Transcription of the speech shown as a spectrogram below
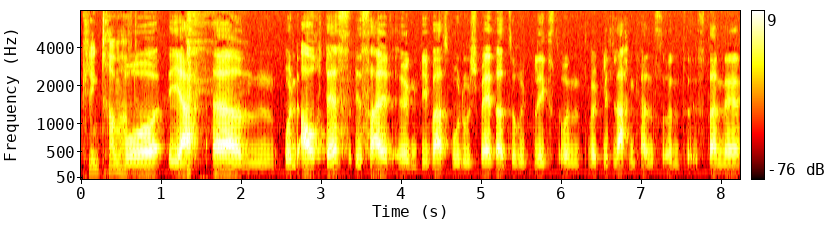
Klingt traumhaft. Wo, ja, ähm, und auch das ist halt irgendwie was, wo du später zurückblickst und wirklich lachen kannst und ist dann eine.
